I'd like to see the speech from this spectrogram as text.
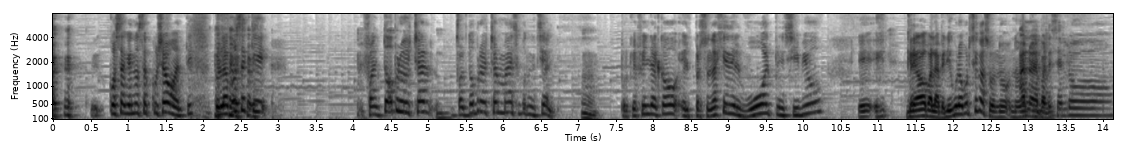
Cosa que no se ha escuchado antes. Pero la cosa es que faltó aprovechar, faltó aprovechar más ese potencial. Mm. Porque al fin y al cabo, el personaje del búho al principio eh, es creado para la película, por si acaso. No, no, Ah, no, me parecen los.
